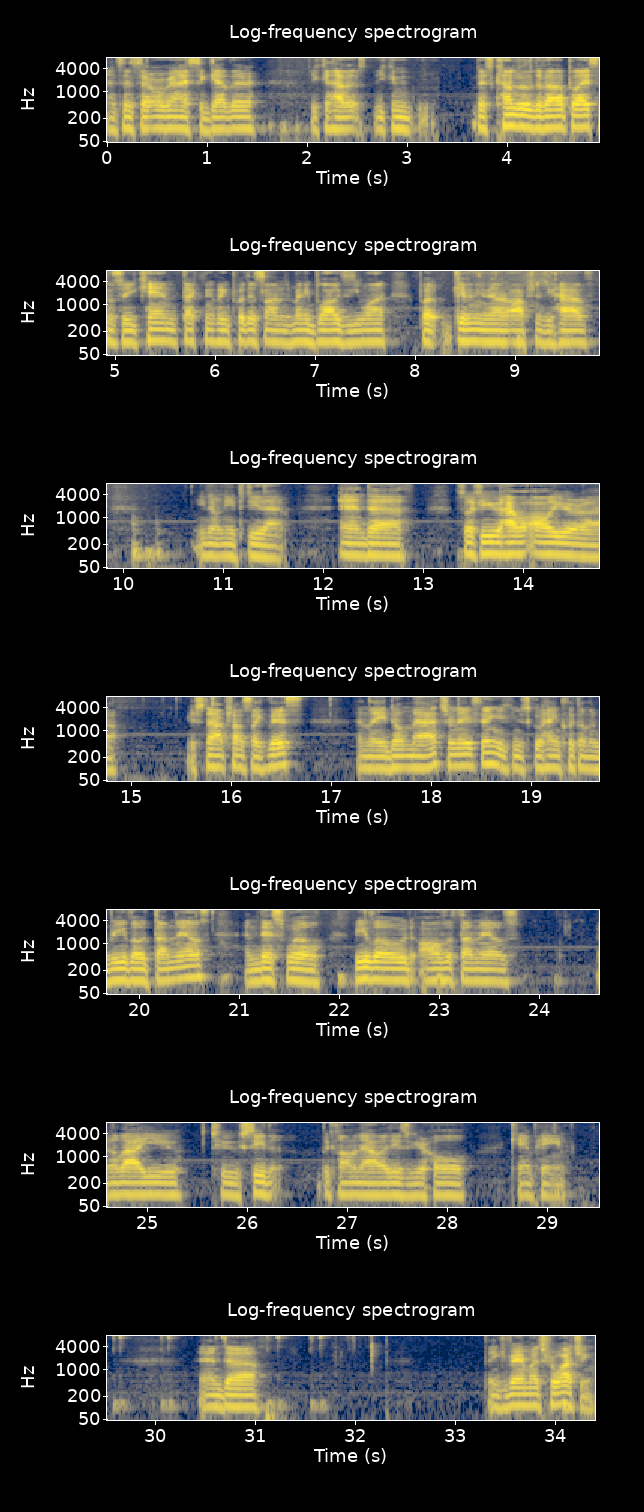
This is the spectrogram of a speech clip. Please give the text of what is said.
and since they're organized together you can have it you can this comes with a developer license so you can technically put this on as many blogs as you want but given the amount of options you have you don't need to do that. And uh, so if you have all your uh, your snapshots like this and they don't match or anything you can just go ahead and click on the reload thumbnails and this will reload all the thumbnails and allow you to see the, the commonalities of your whole campaign and uh, thank you very much for watching.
